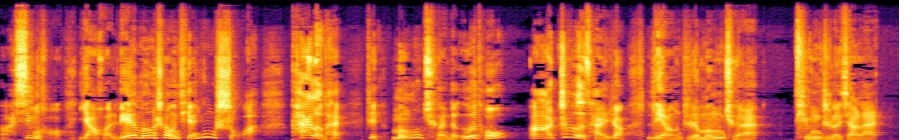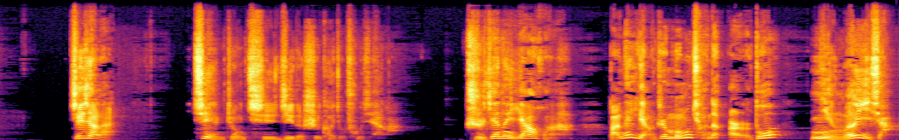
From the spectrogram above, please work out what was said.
啊！幸好丫鬟连忙上前用手啊拍了拍这猛犬的额头啊，这才让两只猛犬停止了下来。接下来，见证奇迹的时刻就出现了，只见那丫鬟啊。把那两只猛犬的耳朵拧了一下，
